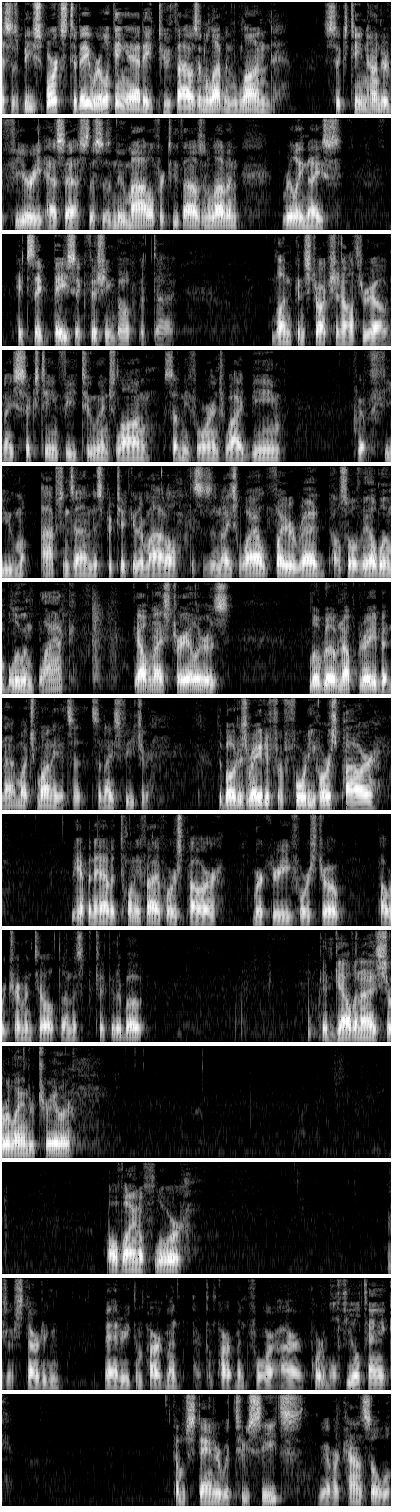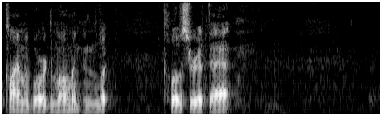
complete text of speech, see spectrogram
This is Bee's Sports. Today we're looking at a 2011 Lund 1600 Fury SS. This is a new model for 2011. Really nice, hate to say basic fishing boat, but uh, Lund construction all throughout. Nice 16 feet 2 inch long, 74 inch wide beam. We have a few options on this particular model. This is a nice wildfire red, also available in blue and black. Galvanized trailer is a little bit of an upgrade, but not much money. It's a, it's a nice feature. The boat is rated for 40 horsepower. We happen to have a 25 horsepower Mercury four stroke power trim and tilt on this particular boat. Again, galvanized Shoreland'r trailer. All vinyl floor. There's our starting battery compartment, our compartment for our portable fuel tank. Comes standard with two seats. We have our console. We'll climb aboard in a moment and look closer at that.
